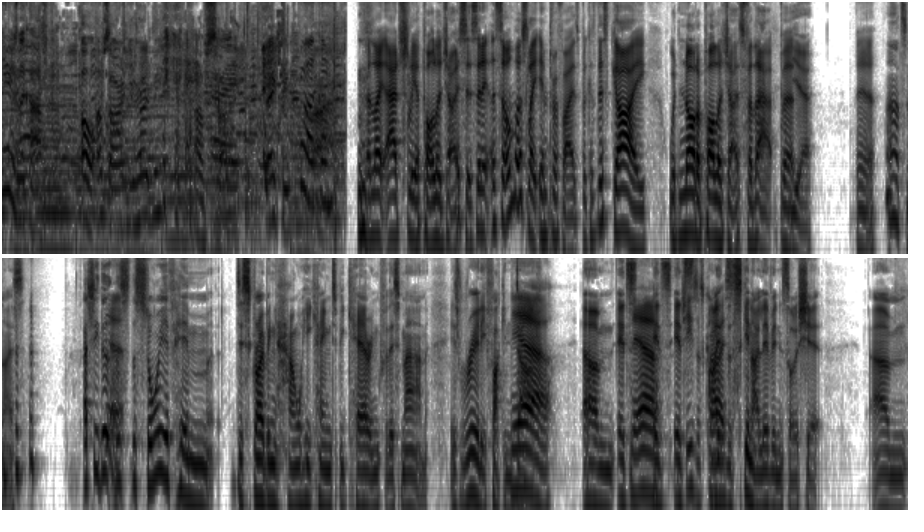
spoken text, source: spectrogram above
Here's the coffee. Oh, I'm sorry. You heard me? I'm sorry. Thank you. You're welcome. and like actually apologizes, and it, it's almost like improvised because this guy would not apologize for that. But yeah, yeah, Oh, that's nice. Actually, the, the the story of him describing how he came to be caring for this man is really fucking dark. Yeah. Um, it's Yeah. it's it's Jesus I, Christ. the skin I live in sort of shit. Um,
